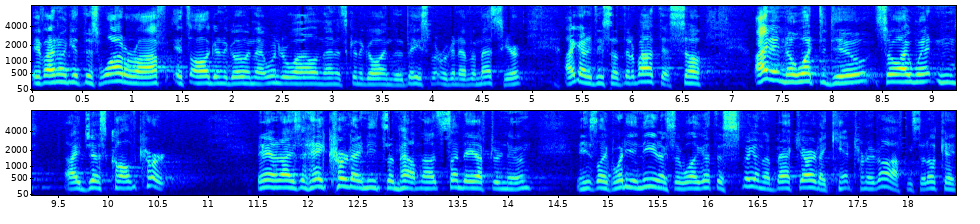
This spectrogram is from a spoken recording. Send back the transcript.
if I don't get this water off, it's all going to go in that window well, and then it's going to go into the basement. We're going to have a mess here. I got to do something about this. So I didn't know what to do, so I went and I just called Kurt. And I said, Hey, Kurt, I need some help. Now it's Sunday afternoon. And he's like, What do you need? I said, Well, I got this spigot in the backyard. I can't turn it off. He said, Okay,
